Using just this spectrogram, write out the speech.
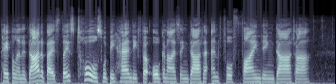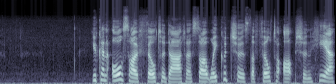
people in a database these tools would be handy for organizing data and for finding data. You can also filter data. So we could choose the filter option here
